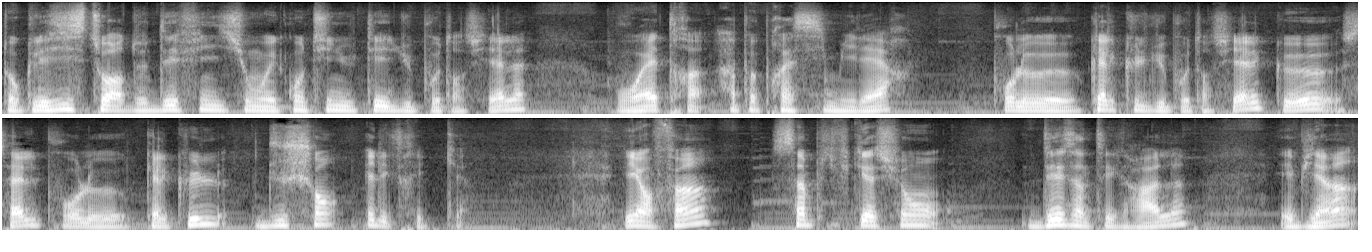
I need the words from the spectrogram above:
Donc les histoires de définition et continuité du potentiel vont être à peu près similaires pour le calcul du potentiel que celles pour le calcul du champ électrique. Et enfin, simplification des intégrales, eh bien,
